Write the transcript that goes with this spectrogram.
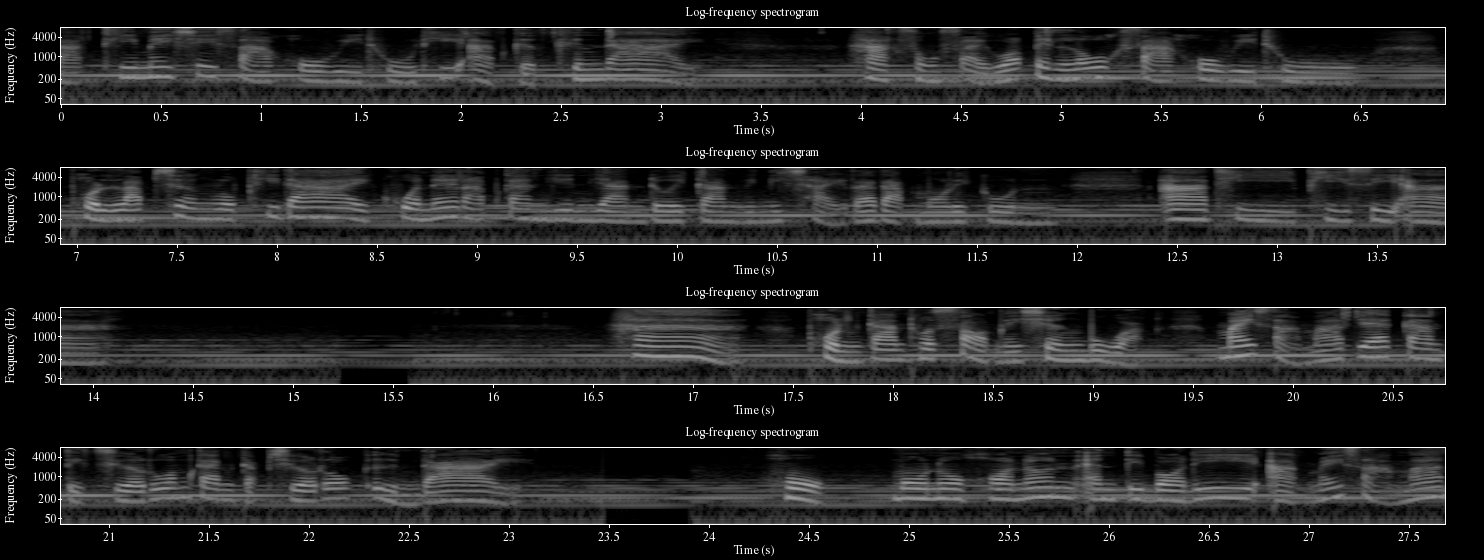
รัสที่ไม่ใช่ซาโควี2ที่อาจเกิดขึ้นได้ หากสงสัยว่าเป็นโรคซาโควี2ผลลัพธ์เชิงลบที่ได้ควรได้รับการยืนยันโดยการวินิจฉัยระดับโมเลกุล RT-PCR 5. ผลการทดสอบในเชิงบวก ไม่สามารถแยกการติดเชื้อร่วมกันกับเชื้อโรคอื่นได้ 6. โมโนคลอนอลแอนติบอดีอาจไม่สามารถ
